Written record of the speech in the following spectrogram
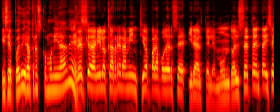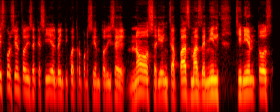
Y se puede ir a otras comunidades. ¿Crees que Danilo Carrera mintió para poderse ir al Telemundo? El 76% dice que sí, el 24% dice no, sería incapaz, más de 1.500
